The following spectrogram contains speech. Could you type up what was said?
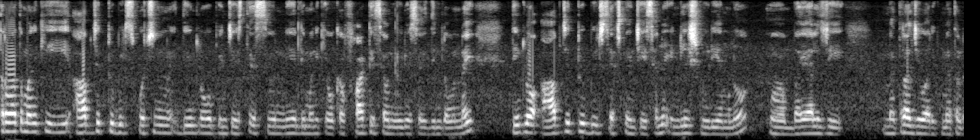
తర్వాత మనకి ఈ ఆబ్జెక్టివ్ బిట్స్ క్వశ్చన్ దీంట్లో ఓపెన్ చేస్తే నియర్లీ మనకి ఒక ఫార్టీ సెవెన్ వీడియోస్ అయితే దీంట్లో ఉన్నాయి. దీంట్లో ఆబ్జెక్టివ్ బిట్స్ ఎక్స్ప్లెయిన్ చేశాను ఇంగ్లీష్ మీడియంలో. బయాలజీ మెథడాలజీ వారికి మెథడ్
